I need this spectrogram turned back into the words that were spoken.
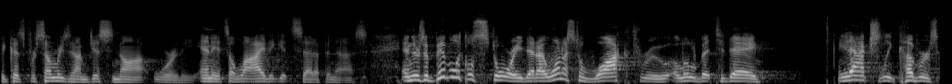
because for some reason I'm just not worthy. And it's a lie that gets set up in us. And there's a biblical story that I want us to walk through a little bit today. It actually covers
